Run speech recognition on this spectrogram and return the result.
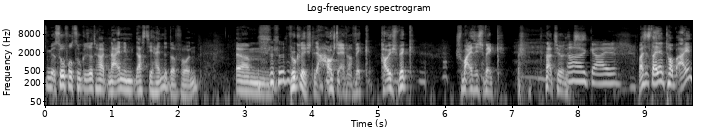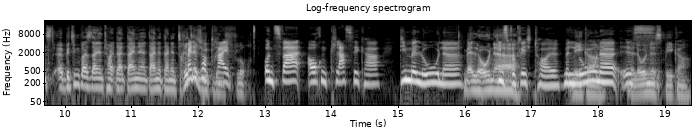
mir sofort suggeriert hat, nein, nimm, lass die Hände davon. Ähm, wirklich, hau ich einfach weg. Hau ich weg. Schmeiß ich weg. Natürlich. Ah, geil. Was ist deine Top 1, äh, beziehungsweise deine, deine, deine, deine, dritte Meine Top 3. Lieblingsflucht? Und zwar auch ein Klassiker, die Melone. Melone. Die ist wirklich toll. Melone, mega. ist, Melone ist mega.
